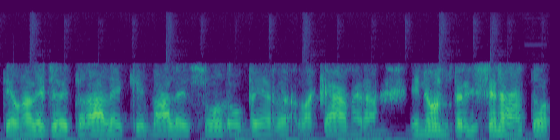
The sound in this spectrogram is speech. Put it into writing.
che è una legge elettorale che vale solo per la Camera e non per il Senato,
